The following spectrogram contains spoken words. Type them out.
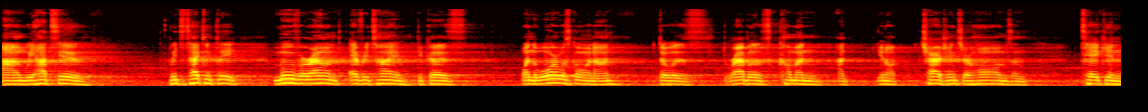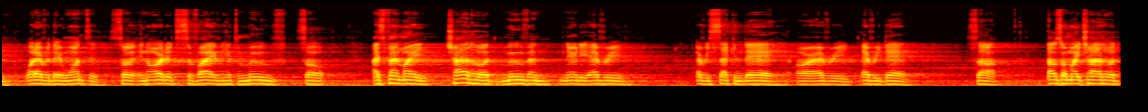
And we had to, we had to technically move around every time because when the war was going on, there was rebels coming and, you know, charging into your homes and taking whatever they wanted. So in order to survive, you had to move. So I spent my childhood moving nearly every every second day or every every day. So that was where my childhood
